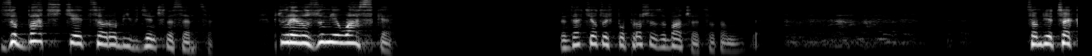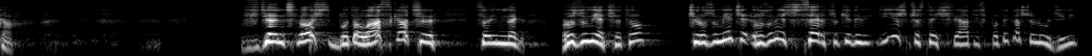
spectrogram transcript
Zobaczcie, co robi wdzięczne serce, które rozumie łaskę. Więc jak cię o coś poproszę, zobaczę, co tam. Co mnie czeka. Wdzięczność, bo to łaska, czy co innego? Rozumiecie to? Czy rozumiecie, rozumiesz w sercu, kiedy idziesz przez ten świat i spotykasz ludzi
